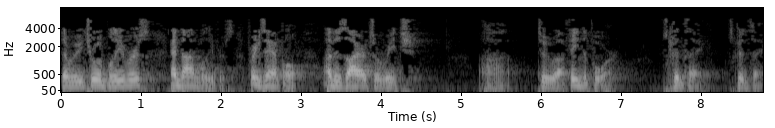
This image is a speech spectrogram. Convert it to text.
that would be true of believers and non believers. For example, a desire to reach, uh, to uh, feed the poor. It's a good thing. It's a good thing.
